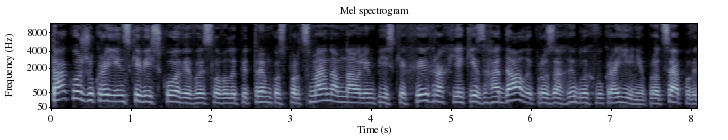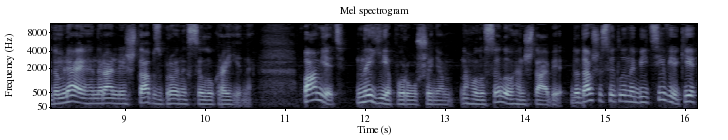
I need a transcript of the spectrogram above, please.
Також українські військові висловили підтримку спортсменам на Олімпійських іграх, які згадали про загиблих в Україні. Про це повідомляє Генеральний штаб збройних сил України. Пам'ять не є порушенням, наголосили у генштабі, додавши світлини бійців, які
